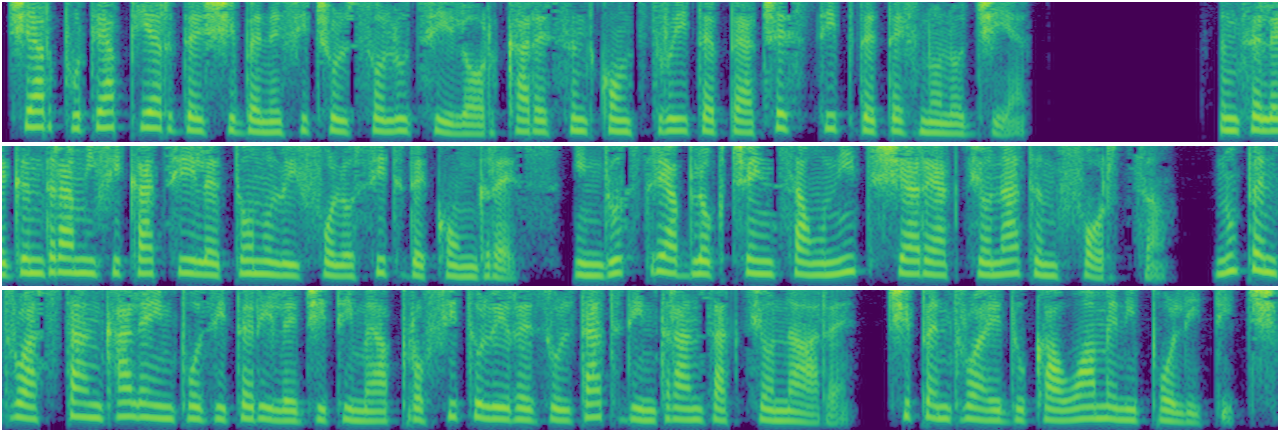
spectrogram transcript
ci ar putea pierde și beneficiul soluțiilor care sunt construite pe acest tip de tehnologie. Înțelegând ramificațiile tonului folosit de Congres, industria blockchain s-a unit și a reacționat în forță, nu pentru a sta în calea impozitării legitime a profitului rezultat din tranzacționare, ci pentru a educa oamenii politici.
